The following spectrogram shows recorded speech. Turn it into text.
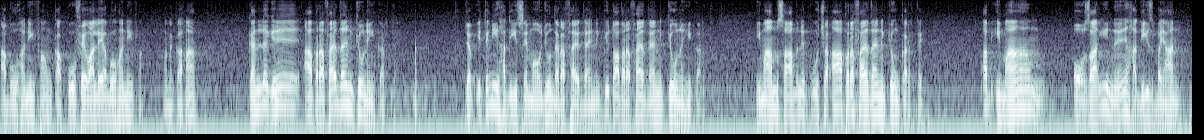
ابو حنیفہ ہوں، کا کوفے والے ابو حنیفہ۔ انہوں نے کہا، کہنے لگے، آپ رفع دین کیوں نہیں کرتے؟ جب اتنی حدیثیں موجود ہیں رفع دین کی، تو آپ رفع دین کیوں نہیں کرتے؟ امام صاحب نے پوچھا، آپ رفع دین کیوں کرتے؟ اب امام اوزائی نے حدیث بیان کی،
